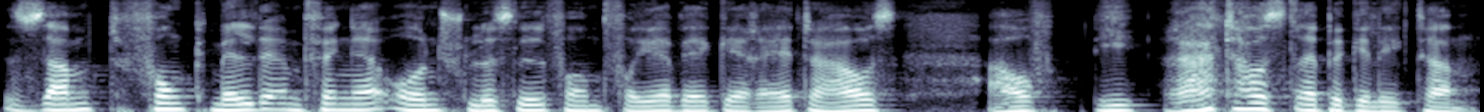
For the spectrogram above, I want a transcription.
samt Funkmeldeempfänger und Schlüssel vom Feuerwehrgerätehaus auf die Rathaustreppe gelegt haben.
